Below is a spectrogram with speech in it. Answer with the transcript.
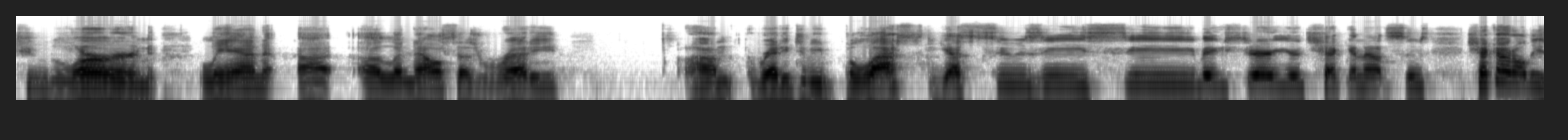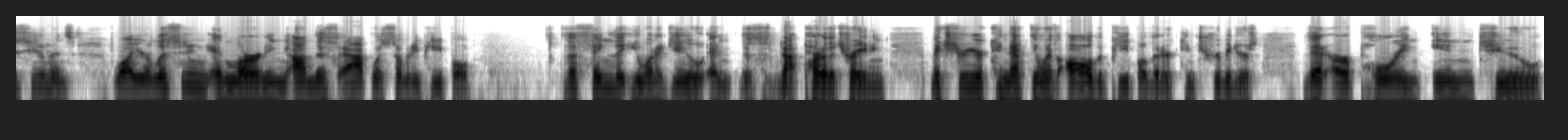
to learn. Leanne uh, uh, Linnell says ready. Um, ready to be blessed. Yes, Susie C. Make sure you're checking out Susie. Check out all these humans while you're listening and learning on this app with so many people, the thing that you want to do, and this is not part of the training, make sure you're connecting with all the people that are contributors that are pouring into,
